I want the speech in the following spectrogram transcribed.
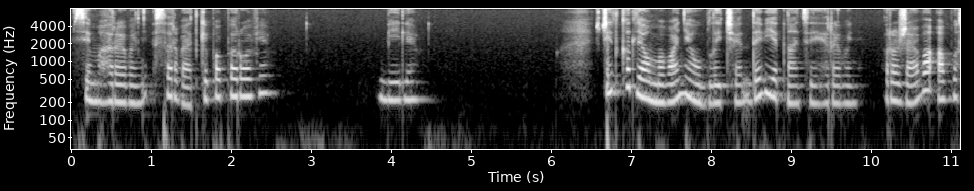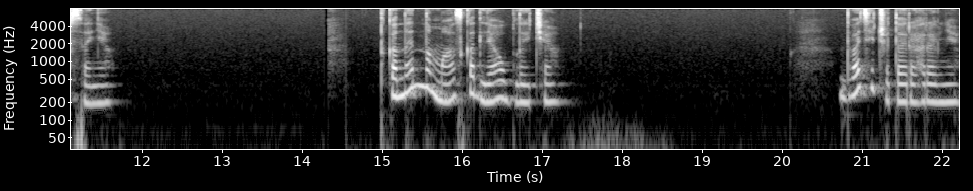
7 гривень серветки паперові, білі. Щітка для омивання обличчя 19 гривень, рожева або синя. Тканинна маска для обличчя 24 гривні.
